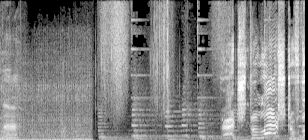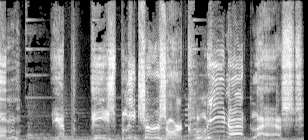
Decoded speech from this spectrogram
What the? That's the last of them. Yep, these bleachers are clean at last.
